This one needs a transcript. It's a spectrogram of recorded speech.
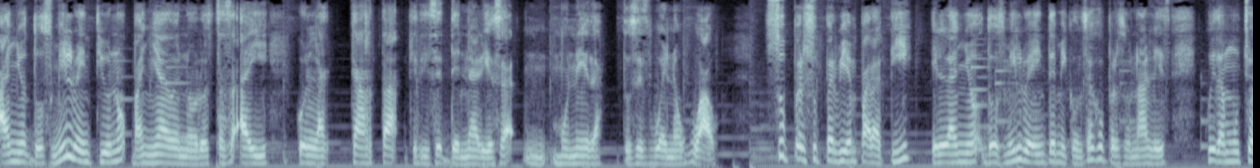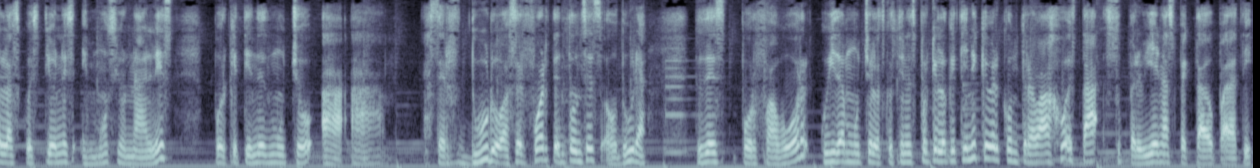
año 2021 bañado en oro. Estás ahí con la carta que dice denario, o sea, moneda. Entonces, bueno, wow. Súper, súper bien para ti el año 2020. Mi consejo personal es cuida mucho las cuestiones emocionales porque tiendes mucho a, a ser duro, a ser fuerte, entonces, o dura. Entonces, por favor, cuida mucho las cuestiones, porque lo que tiene que ver con trabajo está súper bien aspectado para ti.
